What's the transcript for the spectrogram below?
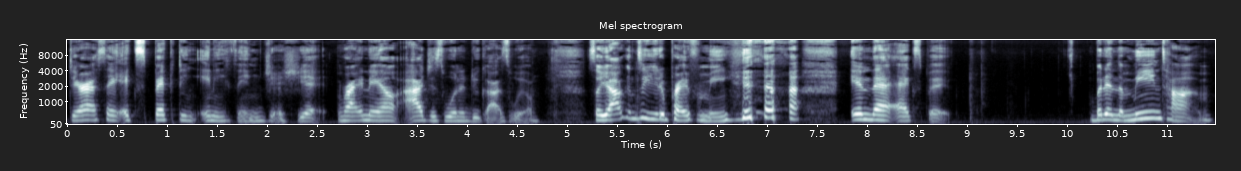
dare I say, expecting anything just yet. Right now, I just want to do God's will. So, y'all continue to pray for me in that aspect. But in the meantime,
